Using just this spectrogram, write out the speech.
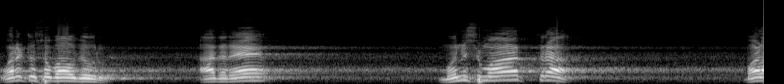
ಒರಟು ಸ್ವಭಾವದವರು ಆದರೆ ಮನುಷ್ಯ ಮಾತ್ರ ಬಹಳ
